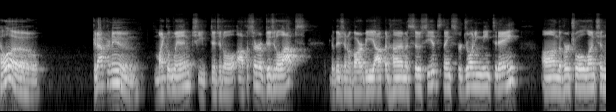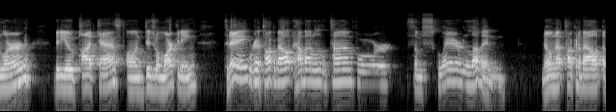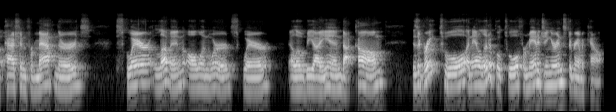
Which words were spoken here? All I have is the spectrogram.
Hello. Good afternoon. Michael Wynn, Chief Digital Officer of Digital Ops, Division of RB Oppenheim Associates. Thanks for joining me today on the virtual Lunch and Learn video podcast on digital marketing. Today, we're going to talk about how about a little time for some square loving. No, I'm not talking about a passion for math nerds. Square loving, all one word, square L-O-V-I-N.com, is a great tool, an analytical tool for managing your Instagram account.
